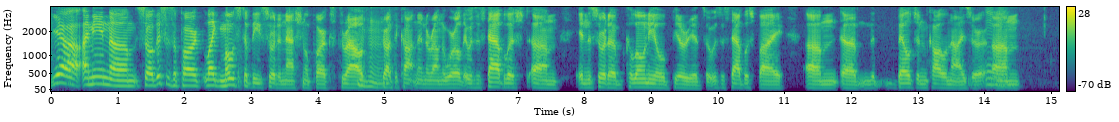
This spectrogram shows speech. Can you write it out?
Yeah, I mean, um, so this is a park like most of these sort of national parks throughout throughout the continent around the world. It was established um, in the sort of colonial period, so it was established by um, um, the Belgian colonizer. Um,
